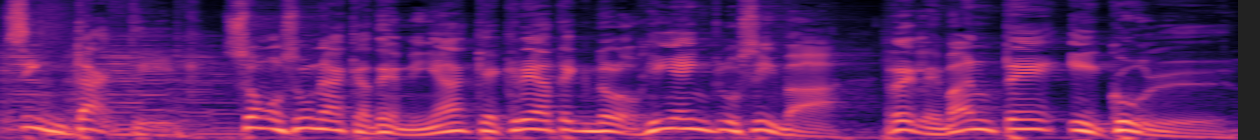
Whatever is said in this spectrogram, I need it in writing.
Syntactic. Somos una academia que crea tecnología inclusiva, relevante y cool.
